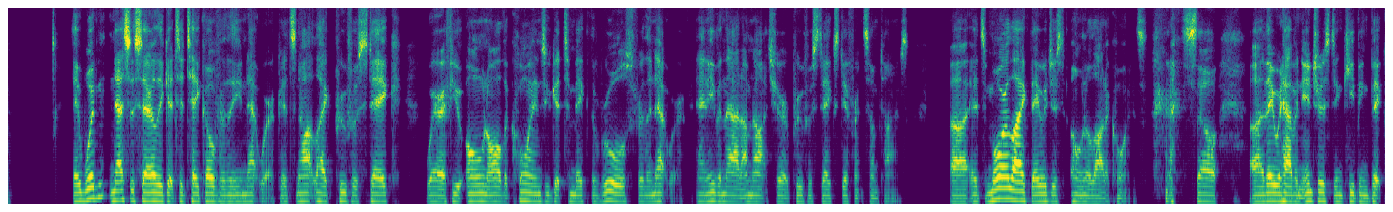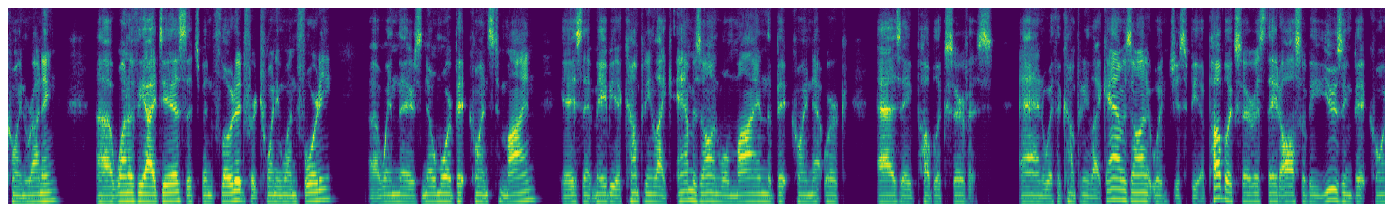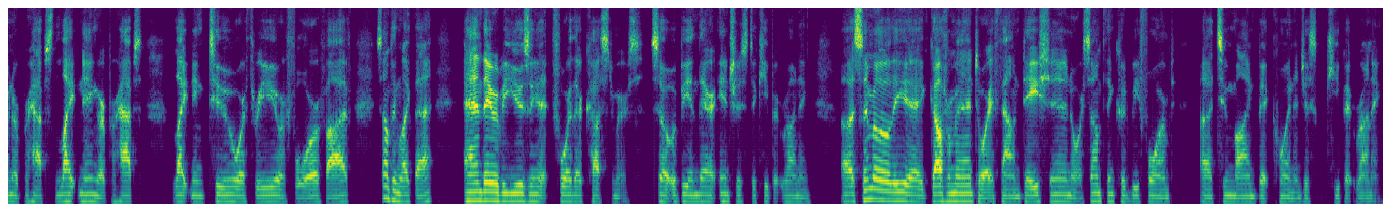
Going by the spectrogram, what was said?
they wouldn't necessarily get to take over the network. It's not like proof of stake where if you own all the coins, you get to make the rules for the network. And even that, I'm not sure. Proof of stake's different sometimes. Uh, it's more like they would just own a lot of coins. so uh, they would have an interest in keeping Bitcoin running. Uh, one of the ideas that's been floated for 2140, uh, when there's no more Bitcoins to mine, is that maybe a company like Amazon will mine the Bitcoin network as a public service. And with a company like Amazon, it wouldn't just be a public service. They'd also be using Bitcoin or perhaps Lightning or perhaps Lightning 2 or 3 or 4 or 5, something like that. And they would be using it for their customers. So it would be in their interest to keep it running. Uh, similarly, a government or a foundation or something could be formed uh, to mine Bitcoin and just keep it running.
